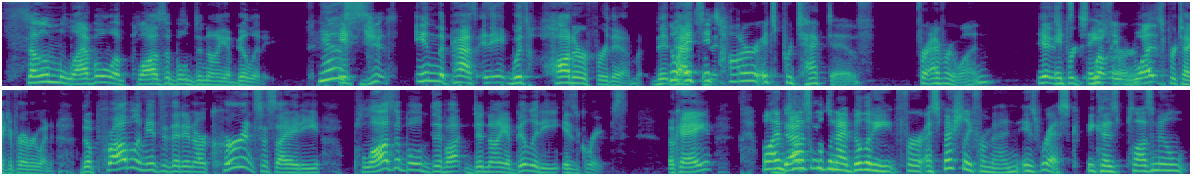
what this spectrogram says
some level of plausible deniability. Yes. It's just in the past, it, it was hotter for them. That, no, that- it's it's hotter. It's protective for everyone. Yeah, it's, It's well, it was protected for everyone. The problem is, is that in our current society, plausible devi- deniability is grapes. Okay, Well, and That's plausible deniability for especially for men is risk because plausible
